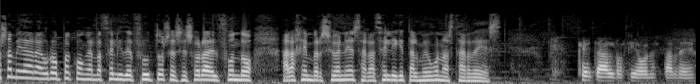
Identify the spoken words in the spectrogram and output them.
vamos a mirar a Europa con Araceli de Frutos, asesora del Fondo Alaja Inversiones. Araceli, ¿qué tal? Muy buenas tardes. ¿Qué tal, Rocío? Buenas tardes.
